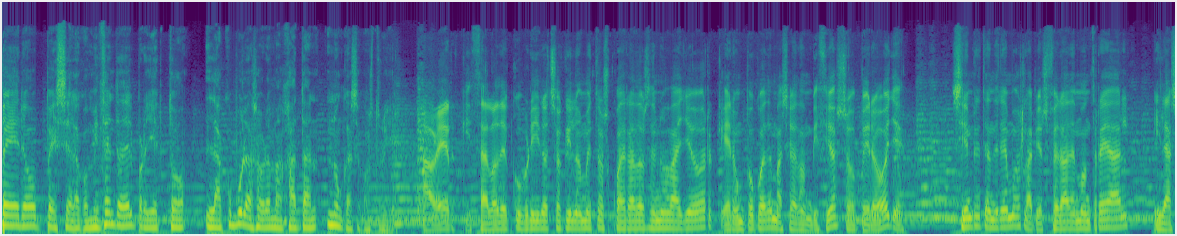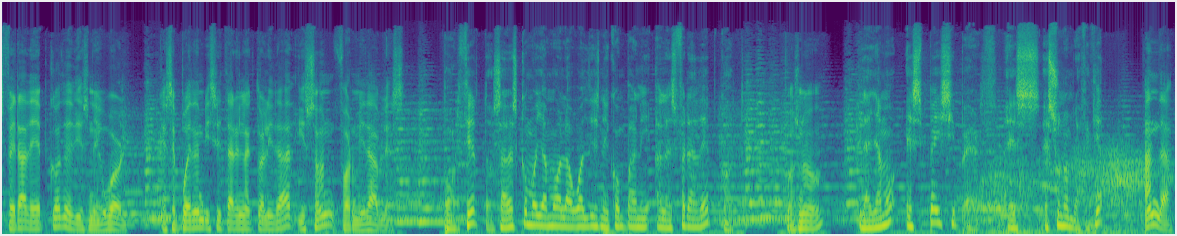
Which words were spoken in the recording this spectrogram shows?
Pero pese a la convincente del proyecto, la cúpula sobre Manhattan nunca se construyó. A ver, quizá lo de cubrir 8 kilómetros cuadrados de Nueva York era un poco demasiado ambicioso, pero oye, siempre tendremos la biosfera de Montreal y la esfera de Epcot de Disney World, que se pueden visitar en la actualidad y son formidables. Por cierto, ¿sabes cómo llamó la Walt Disney Company a la esfera de Epcot? Pues no. La llamó Spaceship Earth. Es, es su nombre oficial. Anda,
